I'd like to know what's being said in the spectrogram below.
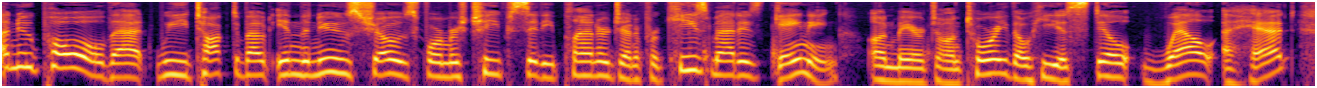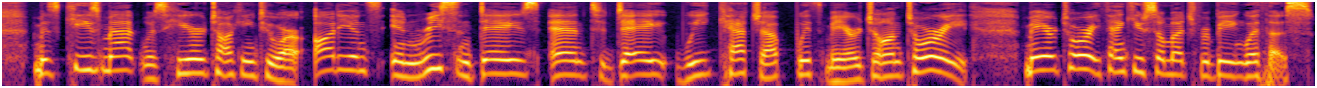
A new poll that we talked about in the news shows former chief city planner Jennifer Keesmaat is gaining on Mayor John Tory, though he is still well ahead. Ms. Keesmaat was here talking to our audience in recent days, and today we catch up with Mayor John Tory. Mayor Tory, thank you so much for being with us.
